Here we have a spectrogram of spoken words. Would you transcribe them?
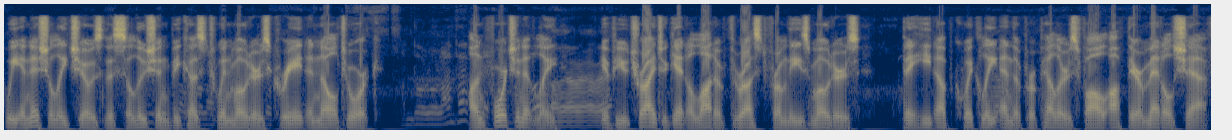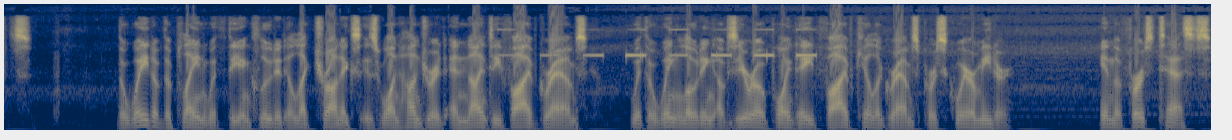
We initially chose this solution because twin motors create a null torque. Unfortunately, if you try to get a lot of thrust from these motors, they heat up quickly and the propellers fall off their metal shafts. The weight of the plane with the included electronics is 195 grams, with a wing loading of 0.85 kilograms per square meter. In the first tests,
